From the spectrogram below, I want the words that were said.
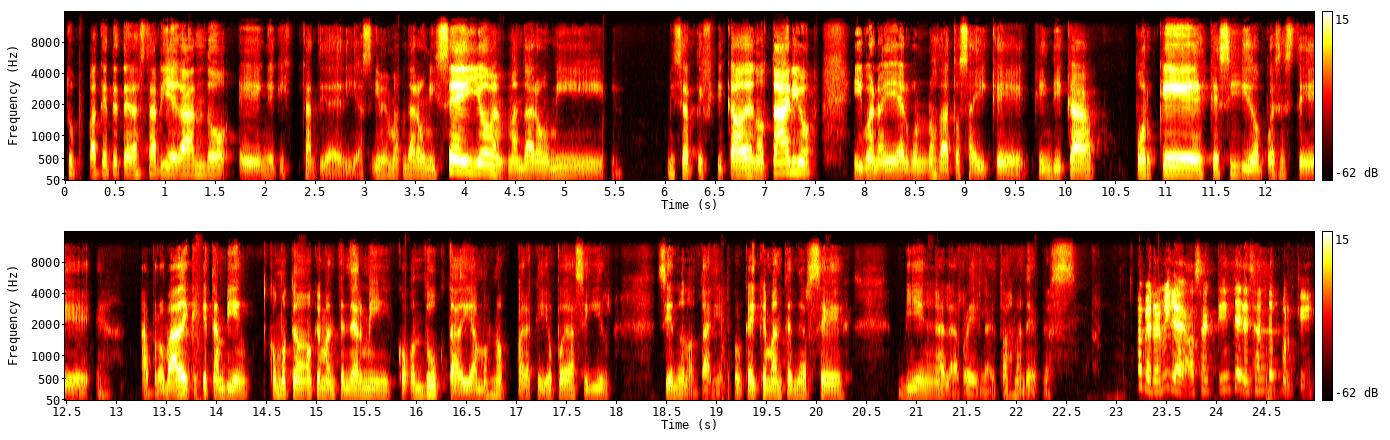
tu paquete te va a estar llegando en X cantidad de días. Y me mandaron mi sello, me mandaron mi, mi certificado de notario, y bueno, hay algunos datos ahí que, que indica por qué es que he sido, pues, este, aprobada y que también cómo tengo que mantener mi conducta, digamos, ¿no? Para que yo pueda seguir siendo notaria, porque hay que mantenerse bien a la regla, de todas maneras. Ah, pero mira, o sea, qué interesante porque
